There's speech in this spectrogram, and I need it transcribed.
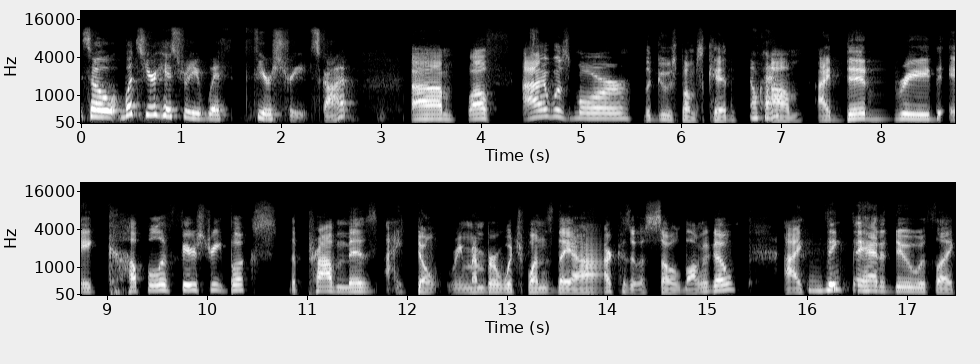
So, what's your history with Fear Street, Scott? Um, well, I was more the Goosebumps kid. Okay. Um, I did read a couple of Fear Street books. The problem is I don't remember which ones they are because it was so long ago. I Mhm. think they had to do with like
